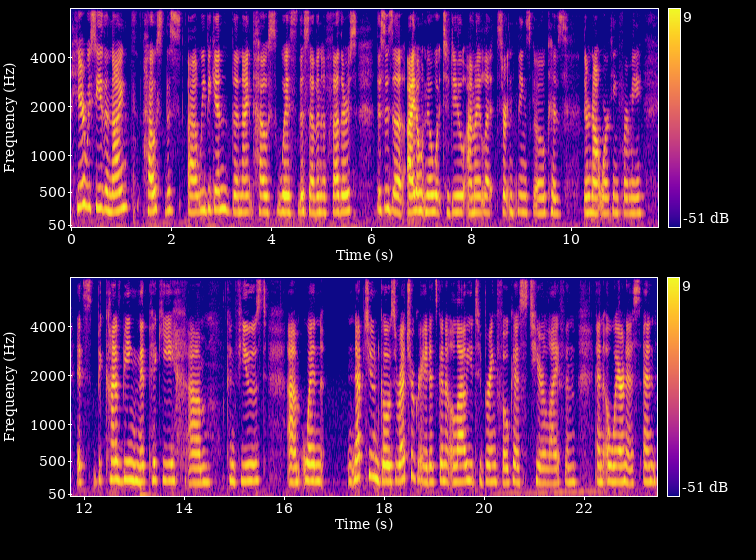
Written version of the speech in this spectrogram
here we see the ninth house. This uh, we begin the ninth house with the seven of feathers. This is a i don't know what to do. I might let certain things go because they're not working for me. It's be, kind of being nitpicky um, confused um, when Neptune goes retrograde, it's going to allow you to bring focus to your life and, and awareness. And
